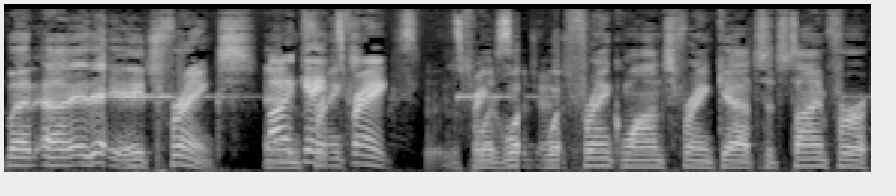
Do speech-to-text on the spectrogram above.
but uh, hey, it's Frank's. Okay, it's Frank's. It's So what, what, what Frank wants, Frank gets. It's time for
